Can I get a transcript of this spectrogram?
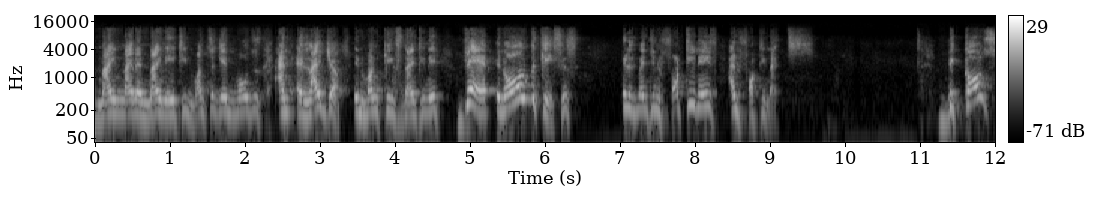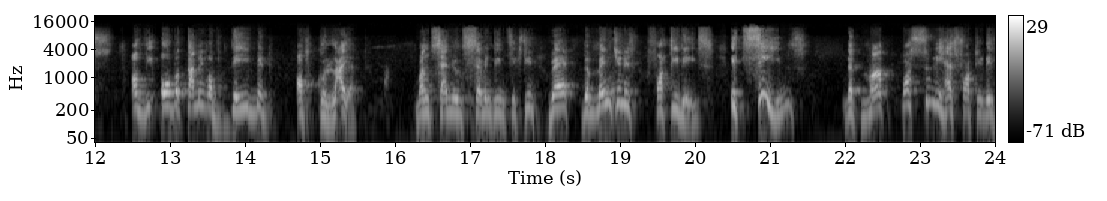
9, 9 and 9, 18, once again Moses and Elijah in 1 Kings 19, 8, there in all the cases, it is mentioned 40 days and 40 nights. Because of the overcoming of David of Goliath, 1 Samuel 17, 16, where the mention is 40 days, it seems that Mark possibly has 40 days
